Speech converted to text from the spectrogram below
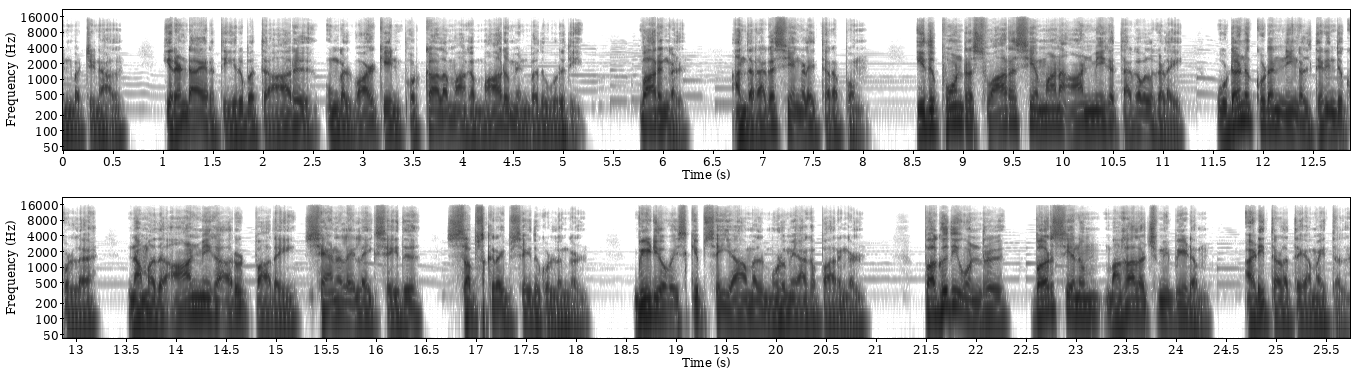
பின்பற்றினால் இரண்டாயிரத்தி இருபத்தி ஆறு உங்கள் வாழ்க்கையின் பொற்காலமாக மாறும் என்பது உறுதி. வாருங்கள் அந்த ரகசியங்களை திறப்போம். இது போன்ற சுவாரஸ்யமான ஆன்மீக தகவல்களை உடனுக்குடன் நீங்கள் தெரிந்து கொள்ள நமது ஆன்மீக அருட்பாதை சேனலை லைக் செய்து சப்ஸ்கிரைப் செய்து கொள்ளுங்கள். வீடியோவை ஸ்கிப் செய்யாமல் முழுமையாக பாருங்கள். பகுதி ஒன்று பர்ஸ் எனும் மகாலட்சுமி பீடம் அடித்தளத்தை அமைத்தல்.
